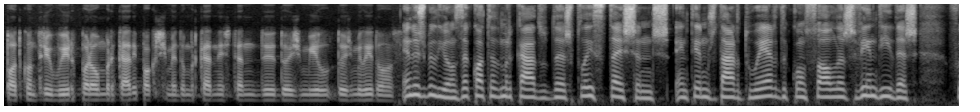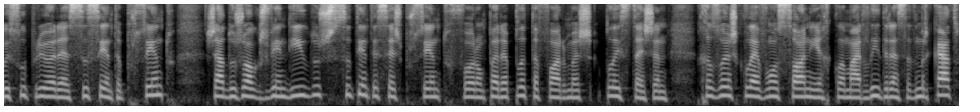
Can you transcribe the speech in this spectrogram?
pode contribuir para o mercado e para o crescimento do mercado neste ano de 2000, 2011. Em 2011, a cota de mercado das PlayStations em termos de hardware de consolas vendidas foi superior a 60%, já dos jogos vendidos, 76% foram para plataformas PlayStation, razões que levam a Sony a reclamar liderança de mercado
